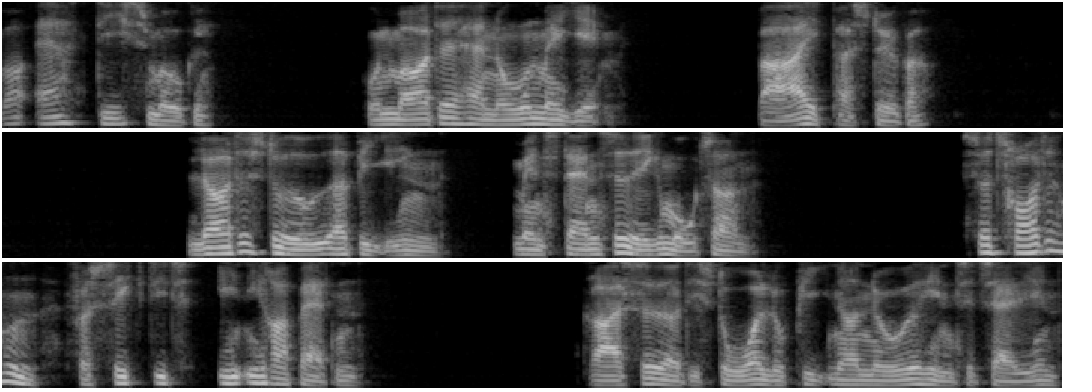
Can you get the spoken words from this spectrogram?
Hvor er de smukke. Hun måtte have nogen med hjem. Bare et par stykker. Lotte stod ud af bilen, men stansede ikke motoren. Så trådte hun forsigtigt ind i rabatten. Græsset og de store lupiner nåede hende til taljen.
